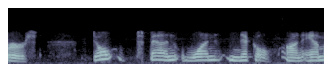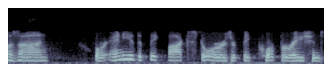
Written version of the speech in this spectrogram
1st, don't spend one nickel on Amazon or any of the big box stores or big corporations.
